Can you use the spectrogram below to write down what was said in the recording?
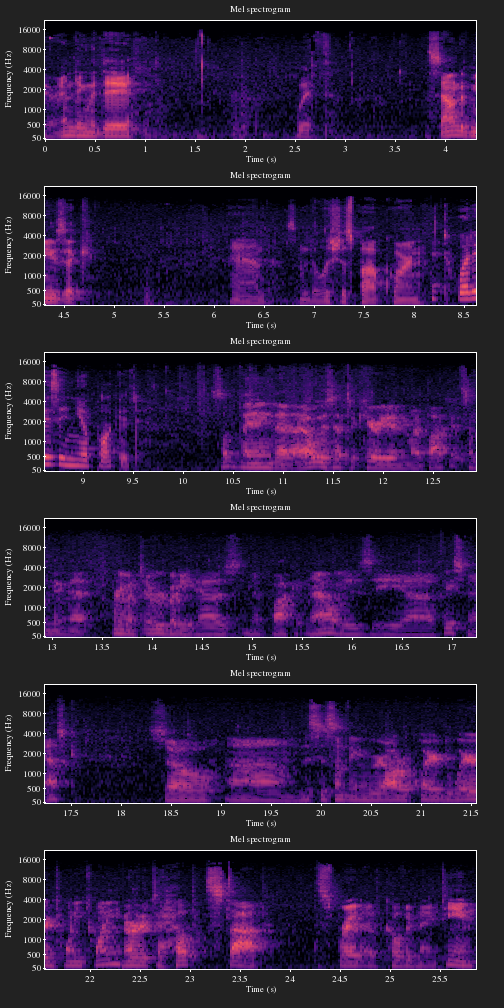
We are ending the day with the sound of music and some delicious popcorn. What is in your pocket? Something that I always have to carry in my pocket, something that pretty much everybody has in their pocket now, is a uh, face mask. So, um, this is something we were all required to wear in 2020 in order to help stop the spread of COVID 19,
